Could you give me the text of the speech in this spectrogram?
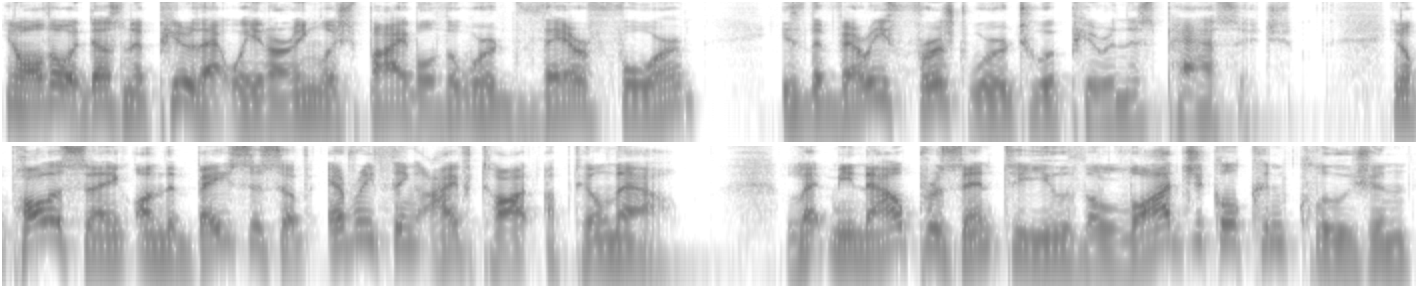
You know, although it doesn't appear that way in our English Bible, the word therefore is the very first word to appear in this passage. You know, Paul is saying, on the basis of everything I've taught up till now, let me now present to you the logical conclusion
